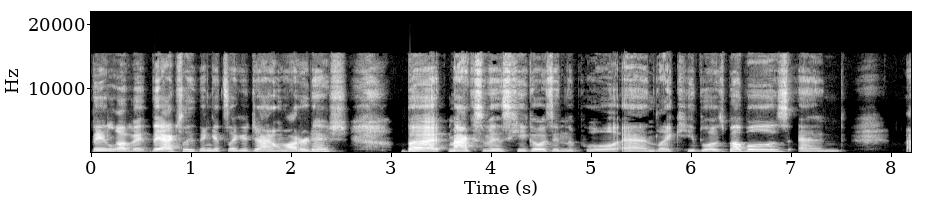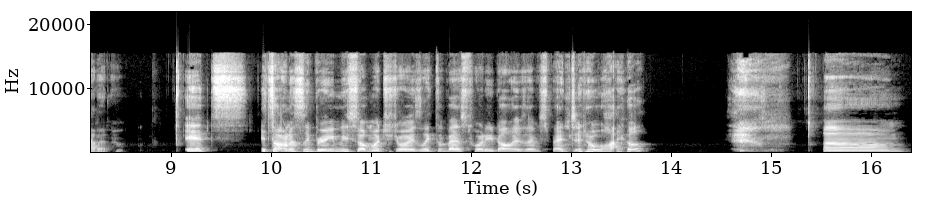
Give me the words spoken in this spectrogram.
they love it. They actually think it's like a giant water dish. But Maximus, he goes in the pool and like he blows bubbles and I don't know. It's it's honestly bringing me so much joy. It's like the best $20 I've spent in a while. um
